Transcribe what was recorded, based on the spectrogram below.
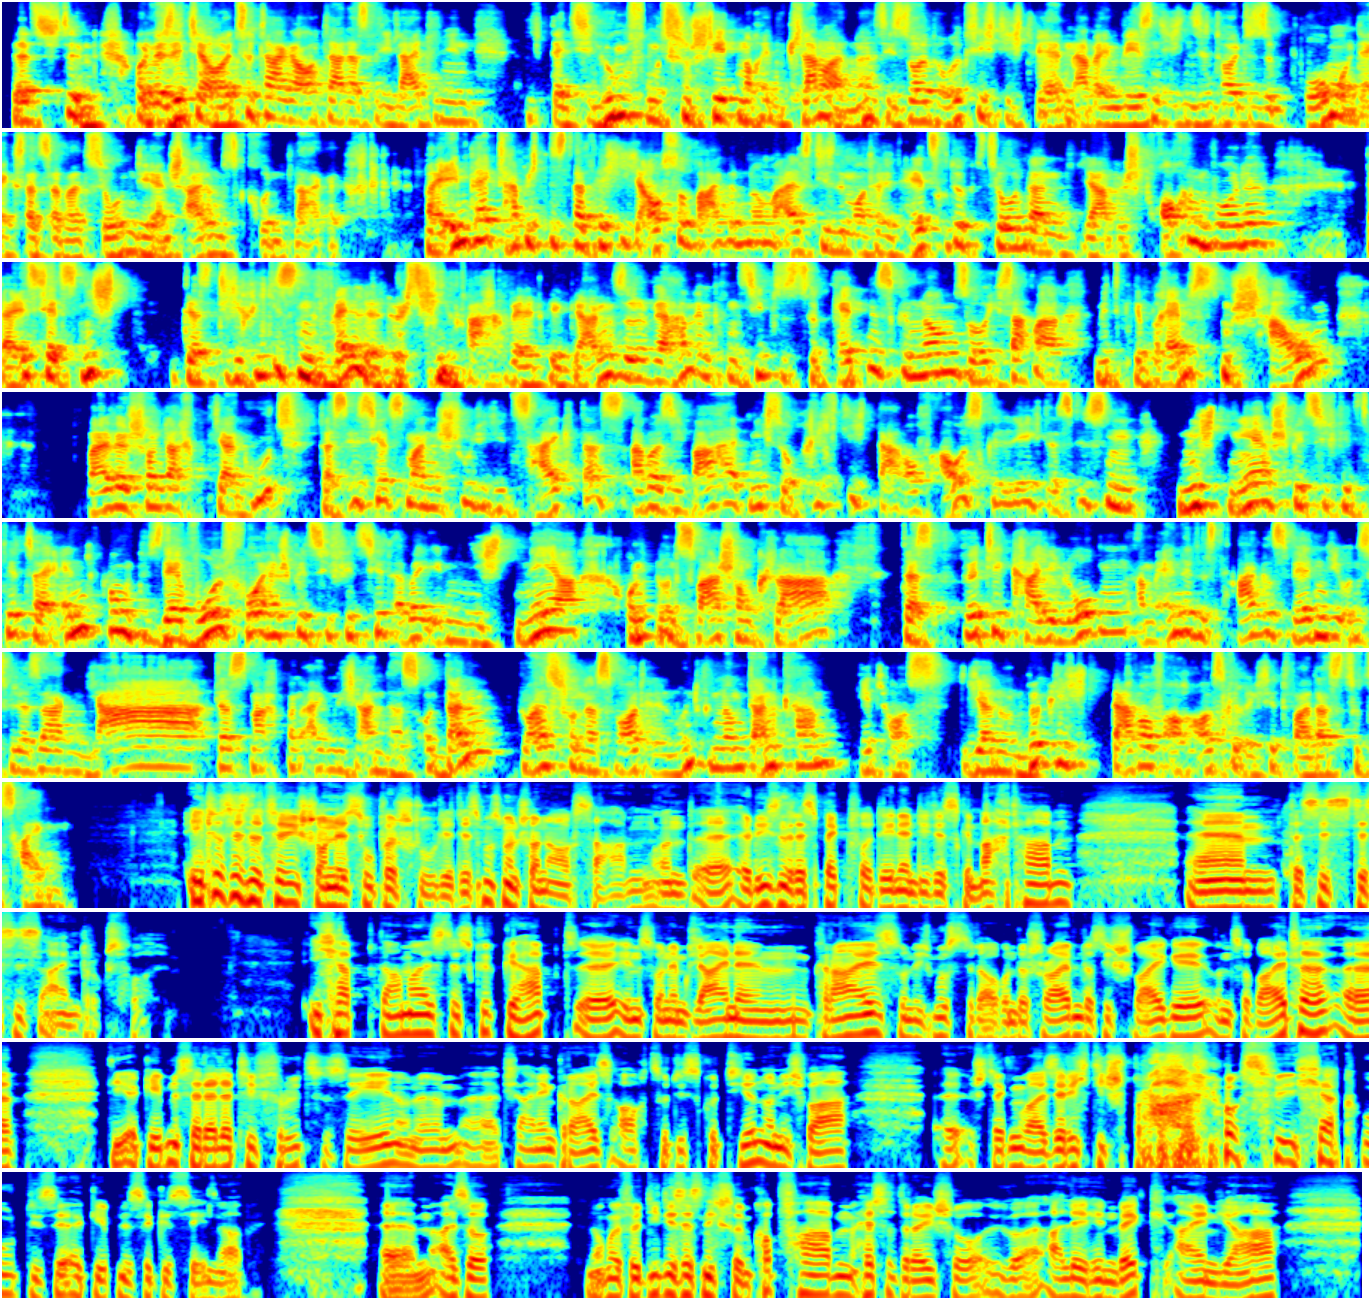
Das stimmt. Und wir sind ja heutzutage auch da, dass wir die Leitlinien, die Lungenfunktion steht, noch in Klammern. Ne? Sie soll berücksichtigt werden, aber im Wesentlichen sind heute Symptome und Exacerbationen die Entscheidungsgrundlage. Bei Impact habe ich das tatsächlich auch so wahrgenommen, als diese Mortalitätsreduktion dann ja besprochen wurde. Da ist jetzt nicht das, die Riesenwelle durch die Fachwelt gegangen, sondern wir haben im Prinzip das zur Kenntnis genommen, so ich sag mal mit gebremstem Schaum, weil wir schon dachten, ja gut, das ist jetzt mal eine Studie, die zeigt das, aber sie war halt nicht so richtig darauf ausgelegt. Es ist ein nicht näher spezifizierter Endpunkt, sehr wohl vorher spezifiziert, aber eben nicht näher. Und uns war schon klar, das wird die Kardiologen am Ende des Tages werden die uns wieder sagen, ja, das macht man eigentlich anders. Und dann, du hast schon das Wort in den Mund genommen, dann kam Ethos, die ja nun wirklich darauf auch ausgerichtet war, das zu zeigen. Ethos ist natürlich schon eine super Studie, das muss man schon auch sagen. Und äh, riesen Respekt vor denen, die das gemacht haben. Ähm, das, ist, das ist eindrucksvoll. Ich habe damals das Glück gehabt, äh, in so einem kleinen Kreis und ich musste da auch unterschreiben, dass ich schweige und so weiter, äh, die Ergebnisse relativ früh zu sehen und in einem äh, kleinen Kreis auch zu diskutieren. Und ich war äh, streckenweise richtig sprachlos, wie ich ja gut diese Ergebnisse gesehen habe. Ähm, also Nochmal für die, die es nicht so im Kopf haben, Hazard Ratio über alle hinweg ein Jahr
